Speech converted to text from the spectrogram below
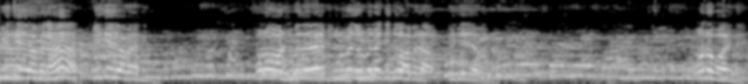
পিছিয়ে যাবে না হ্যাঁ পিছিয়ে যাবে না কোনো অসুবিধা নেই, পূর্বে ঝুলবে না, কিছু হবে না, পিছিয়ে যাবে না। কোনো ভয় নেই।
